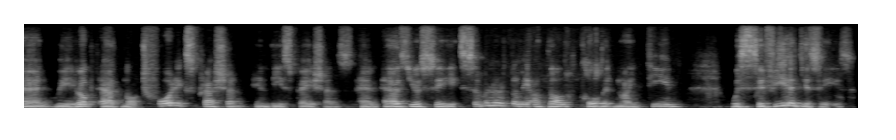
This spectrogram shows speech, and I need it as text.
And we looked at Notch4 expression in these patients. And as you see, similar to the adult COVID-19 with severe disease,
